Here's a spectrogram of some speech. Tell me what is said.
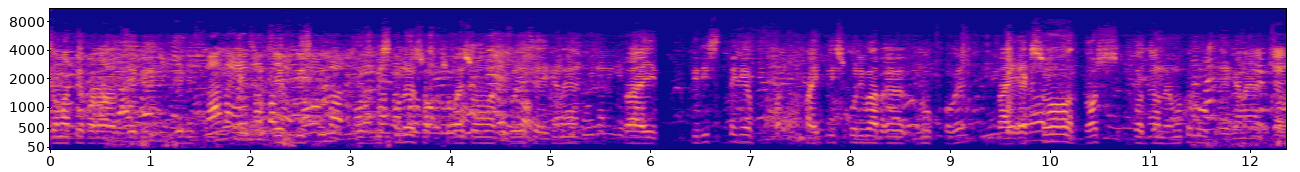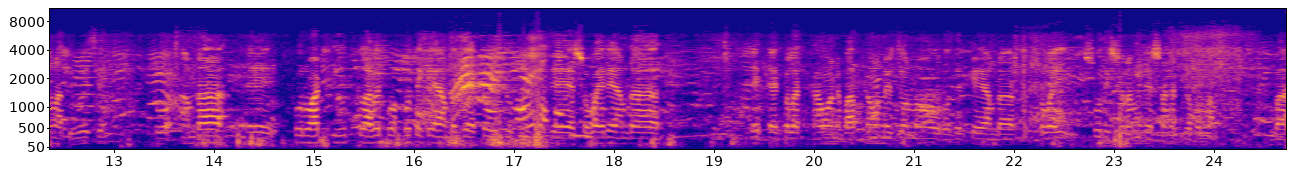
জমাতে পারা যে এফবি স্কুল সবাই শরণার্থী হয়েছে। এখানে প্রায় তিরিশ থেকে পঁয়ত্রিশ পরিবারের লোক হবে। প্রায় একশো দশ জনের মতো লোক এখানে শরণার্থী হয়েছে। তো আমরা ফরওয়ার্ড ইউথ ক্লাবের পক্ষ থেকে আমরা যে একটা উদ্যোগ নিয়েছি যে সবাইরে আমরা একবেলা খাওয়ানো, ভাত খাওয়ানোর জন্য ওদেরকে আমরা সবাই সদস্যরা মিলে সাহায্য করলাম বা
